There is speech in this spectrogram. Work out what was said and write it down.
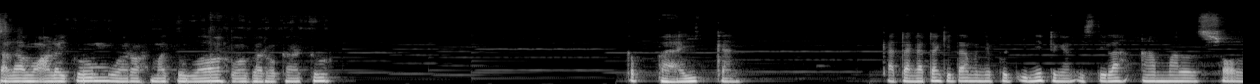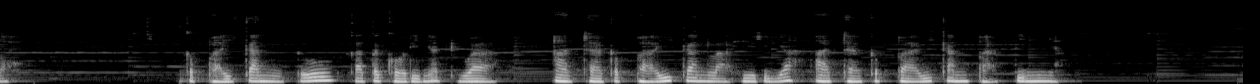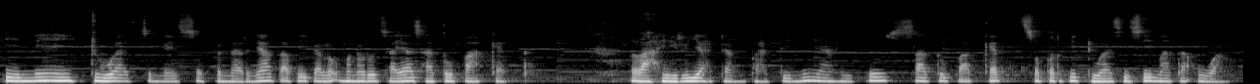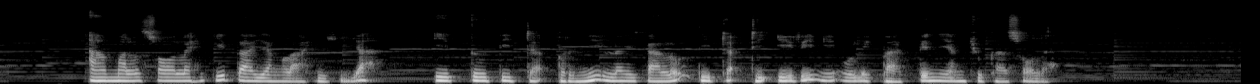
Assalamualaikum warahmatullahi wabarakatuh. Kebaikan. Kadang-kadang kita menyebut ini dengan istilah amal soleh. Kebaikan itu kategorinya dua. Ada kebaikan lahiriah, ada kebaikan batiniah. Ini dua jenis sebenarnya, tapi kalau menurut saya satu paket. Lahiriah dan batiniah itu satu paket seperti dua sisi mata uang. Amal soleh kita yang lahiriah itu tidak bernilai kalau tidak diiringi oleh batin yang juga soleh.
